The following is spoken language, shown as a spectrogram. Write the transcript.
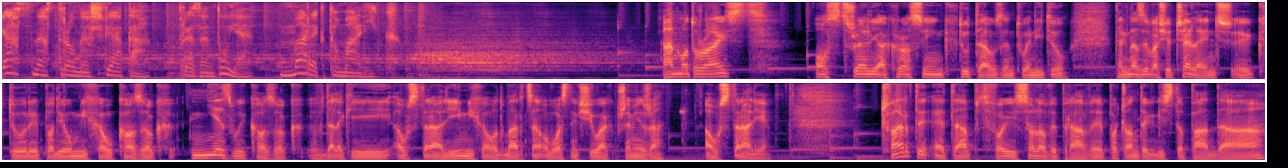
Jasna strona świata prezentuje Marek Tomalik. Unmotorized Australia Crossing 2022. Tak nazywa się challenge, y, który podjął Michał Kozok, niezły Kozok w dalekiej Australii. Michał od marca o własnych siłach przemierza Australię. Czwarty etap Twojej solo wyprawy, początek listopada,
